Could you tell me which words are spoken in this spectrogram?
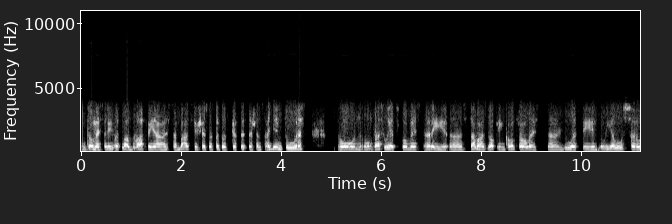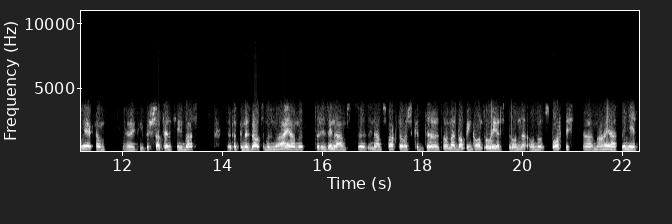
un to mēs arī ļoti labi Latvijā esam mācījušies no starptautiskās testēšanas aģentūras, Un, un tās lietas, ko mēs arī uh, savās dopinga kontrolēs uh, ļoti lielu uzsvaru liekam, arī tīpaši sacensībās, jo tad, kad mēs braucam uz mājām, tur ir zināms, zināms faktors, kad uh, tomēr dopinga kontrolieris un, un, un sportists uh, mājās, viņi ir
